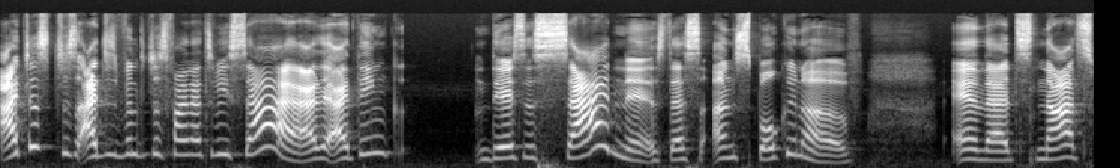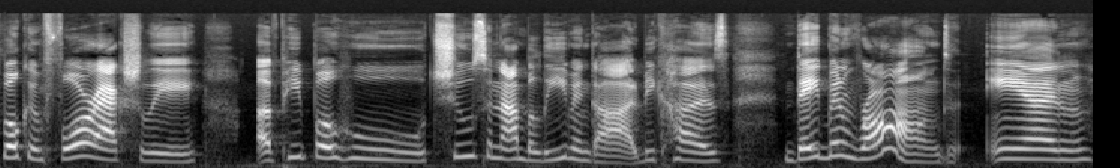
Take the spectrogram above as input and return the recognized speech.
I just just I just really just find that to be sad. I, I think there's a sadness that's unspoken of and that's not spoken for actually of people who choose to not believe in God because they've been wronged. And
